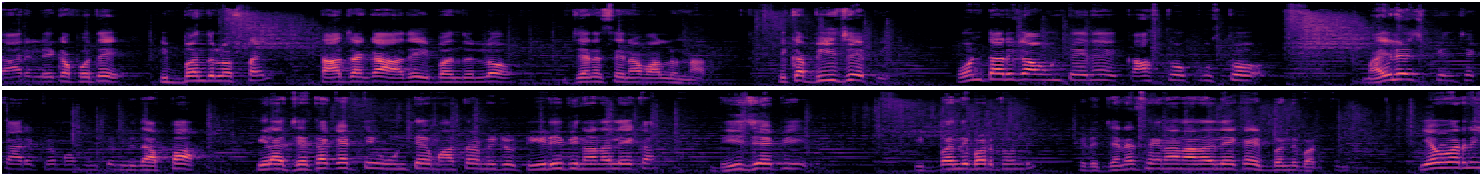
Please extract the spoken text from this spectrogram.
దారి లేకపోతే ఇబ్బందులు వస్తాయి. తాజాగా అదే ఇబ్బందుల్లో జనసేన వాళ్ళు ఉన్నారు. ఇక బీజేపీ ఒంటరిగా ఉంటేనే కాస్తో కూస్తో మైలేజ్ పెంచే కార్యక్రమం ఉంటుంది తప్ప ఇలా జతగట్టి ఉంటే మాత్రం ఇటు టీడీపీ ననలేక బీజేపీ ఇబ్బంది పడుతుంది ఇటు జనసేన ననలేక ఇబ్బంది పడుతుంది. ఎవరిని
